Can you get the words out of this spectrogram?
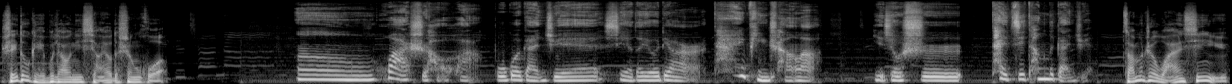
谁都给不了你想要的生活。嗯，话是好话，不过感觉写的有点儿太平常了，也就是。太鸡汤的感觉。咱们这晚安心语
